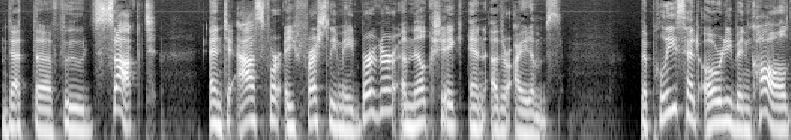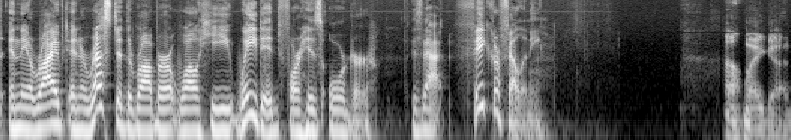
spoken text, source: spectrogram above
that the food sucked and to ask for a freshly made burger, a milkshake, and other items. The police had already been called and they arrived and arrested the robber while he waited for his order. Is that fake or felony? Oh my god.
